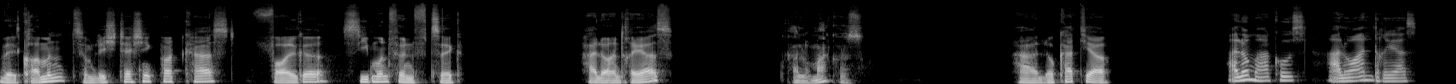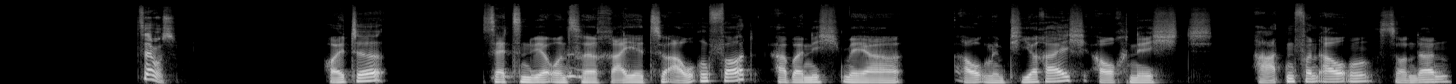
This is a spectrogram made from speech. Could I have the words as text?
Willkommen zum Lichttechnik-Podcast, Folge 57. Hallo Andreas. Hallo Markus. Hallo Katja. Hallo Markus. Hallo Andreas. Servus. Heute setzen wir unsere Reihe zu Augen fort, aber nicht mehr Augen im Tierreich, auch nicht Arten von Augen, sondern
